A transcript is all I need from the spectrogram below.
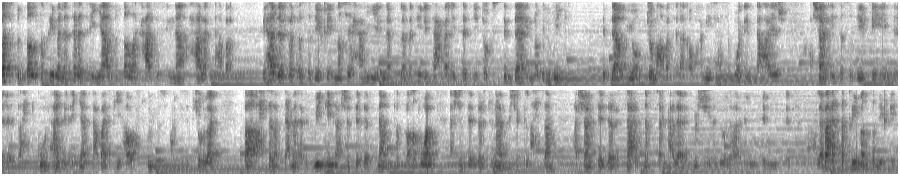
بس بتضل تقريبا لثلاث أيام بتضلك حاسس إن حالك تعبان. بهذه الفترة صديقي النصيحة هي إنك لما تيجي تعمل أنت الديتوكس تبدأ إنه بال weekend تبدأ بيوم جمعة مثلا أو خميس حسب وين أنت عايش. عشان انت صديقي آه، رح تكون هذه الأيام تعبان فيها ورح تكون بس مركز بشغلك فأحسن لك تعملها بال weekend عشان تقدر تنام فترة أطول عشان تقدر تنام بشكل أحسن عشان تقدر تساعد نفسك على تمشي هدول الفترة. هلا بعد تقريبا صديقي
